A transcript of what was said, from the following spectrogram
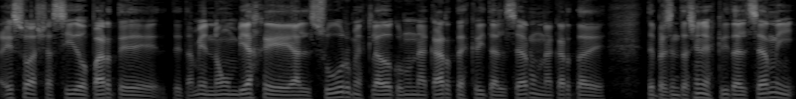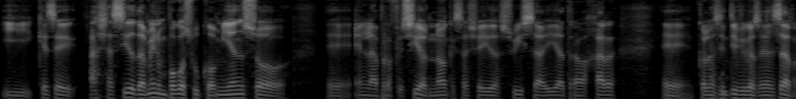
eso haya sido parte de, de también, ¿no? Un viaje al sur mezclado con una carta escrita al CERN, una carta de, de presentación escrita al CERN y, y que ese haya sido también un poco su comienzo eh, en la profesión, ¿no? Que se haya ido a Suiza ahí a trabajar eh, con los científicos en el CERN.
